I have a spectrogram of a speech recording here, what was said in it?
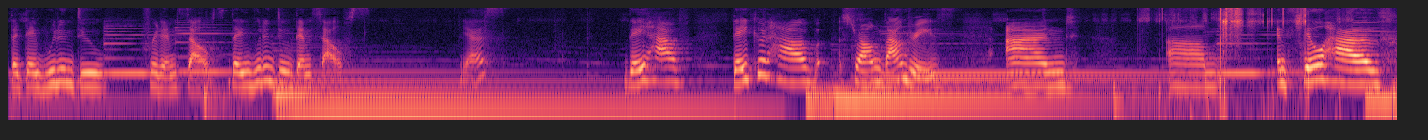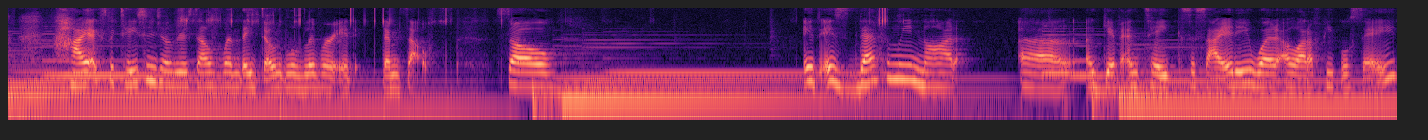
that they wouldn't do for themselves. They wouldn't do themselves. Yes? They have they could have strong boundaries and um, and still have high expectations of yourself when they don't deliver it themselves. So it is definitely not a, a give and take society, what a lot of people say.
